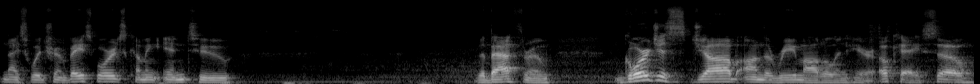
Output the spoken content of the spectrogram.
Nice wood trim baseboards coming into the bathroom. Gorgeous job on the remodel in here. Okay, so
